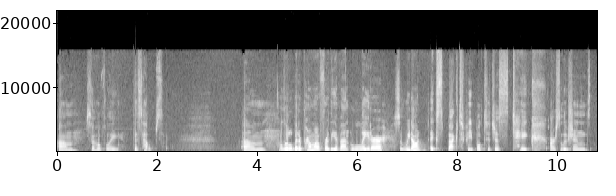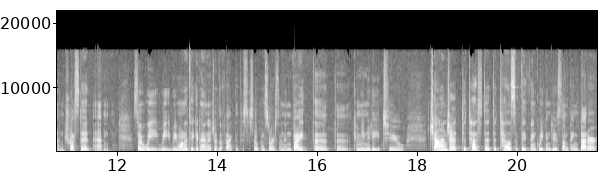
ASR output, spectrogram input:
Um, so hopefully this helps. Um, a little bit of promo for the event later. So we don't expect people to just take our solutions and trust it. And so we, we, we want to take advantage of the fact that this is open source and invite the, the community to challenge it, to test it, to tell us if they think we can do something better.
